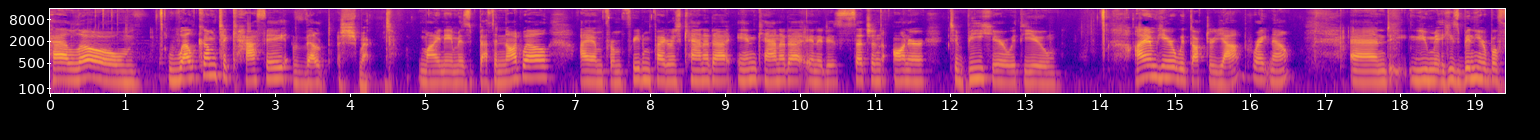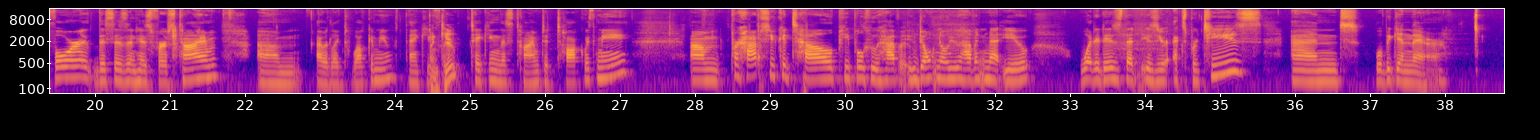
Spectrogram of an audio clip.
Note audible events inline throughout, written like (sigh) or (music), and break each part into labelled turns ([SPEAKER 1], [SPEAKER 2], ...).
[SPEAKER 1] Hello. Welcome to Cafe Weltschmerz. My name is Bethan Nodwell. I am from Freedom Fighters Canada in Canada, and it is such an honor to be here with you. I am here with Dr. Jaap right now, and you may, he's been here before. This isn't his first time. Um, I would like to welcome you. Thank you
[SPEAKER 2] Thank
[SPEAKER 1] for
[SPEAKER 2] you.
[SPEAKER 1] taking this time to talk with me. Um, perhaps you could tell people who have who don't know you, haven't met you, what it is that is your expertise, and we'll begin there.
